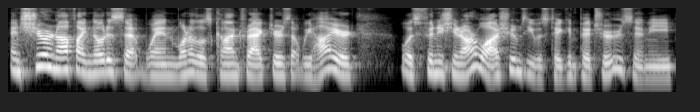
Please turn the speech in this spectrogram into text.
And sure enough, I noticed that when one of those contractors that we hired was finishing our washrooms, he was taking pictures and he,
